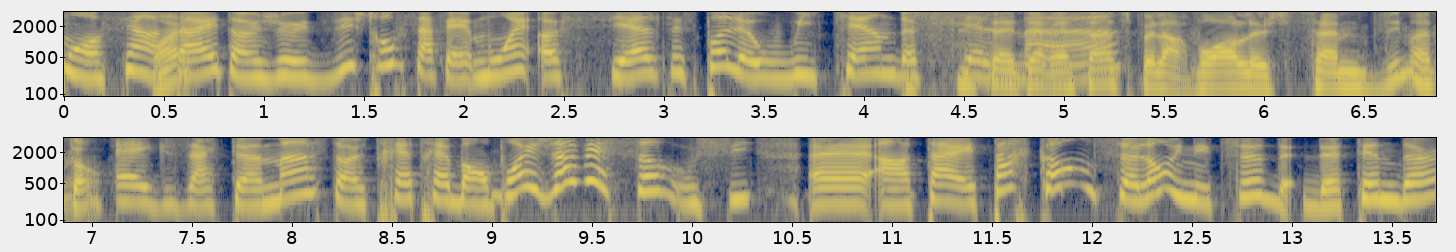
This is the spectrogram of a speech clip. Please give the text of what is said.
moi aussi, en Ouais. tête, un jeudi. Je trouve que ça fait moins officiel. C'est pas le week-end Si officiellement. c'est intéressant, tu peux la revoir le samedi, mettons. Exactement, c'est un très très bon point. J'avais ça aussi euh, en tête. Par contre, selon une étude de Tinder,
